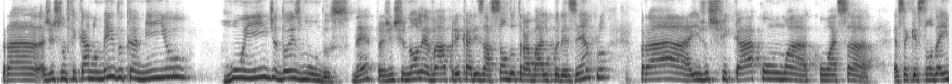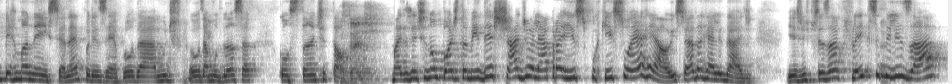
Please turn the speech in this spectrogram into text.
Para a gente não ficar no meio do caminho ruim de dois mundos, né? Para a gente não levar a precarização do trabalho, por exemplo, para justificar com, uma, com essa, essa questão da impermanência, né? Por exemplo, ou da, ou da mudança constante e tal. Constante. Mas a gente não pode também deixar de olhar para isso, porque isso é real, isso é da realidade. E a gente precisa flexibilizar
